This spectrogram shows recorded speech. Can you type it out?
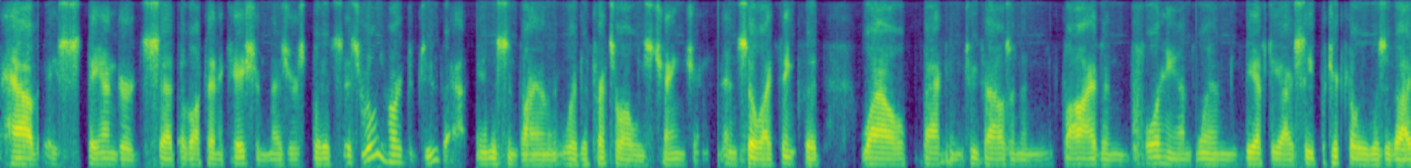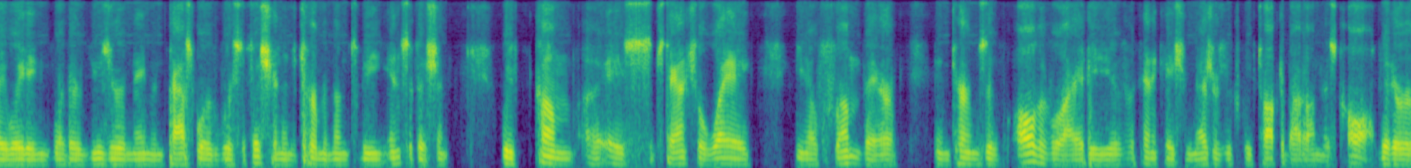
have a standard set of authentication measures, but it's, it's really hard to do that in this environment where the threats are always changing. And so I think that while back in 2005 and beforehand when the FDIC particularly was evaluating whether username and password were sufficient and determined them to be insufficient, we've come a, a substantial way, you know, from there in terms of all the variety of authentication measures which we've talked about on this call that are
